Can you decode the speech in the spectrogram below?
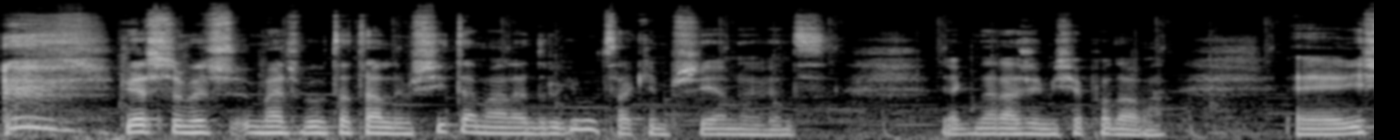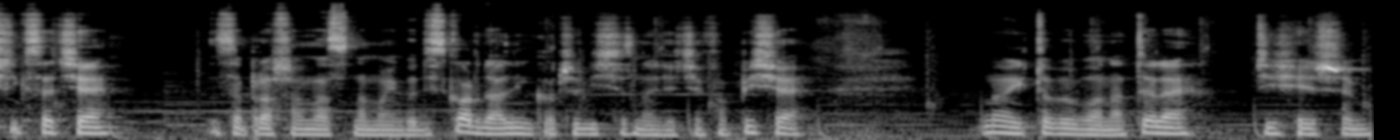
Pierwszy mecz, mecz był totalnym shitem, ale drugi był całkiem przyjemny, więc jak na razie mi się podoba. E, Jeśli chcecie, zapraszam was na mojego Discorda. Link oczywiście znajdziecie w opisie. No i to by było na tyle w dzisiejszym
